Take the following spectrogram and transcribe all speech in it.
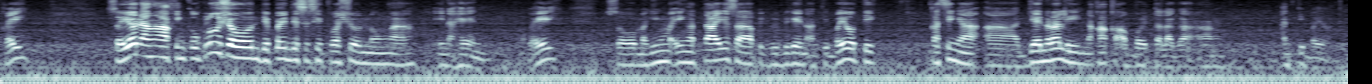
Okay? So yun ang aking conclusion. Depende sa sitwasyon ng inahin. Okay? So maging maingat tayo sa pagbibigay ng antibiotic kasi nga ah, generally nakaka-abort talaga ang antibiotic.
